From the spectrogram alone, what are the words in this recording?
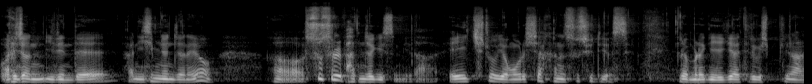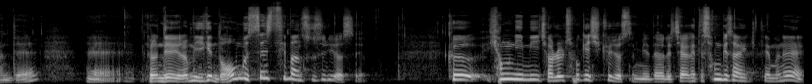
오래전 일인데 한 20년 전에요 어, 수술을 받은 적이 있습니다. H로 영어로 시작하는 수술이었어요. 여러분에게 얘기 드리고 싶지는 않은데 예, 그런데 여러분 이게 너무 센시티브한 수술이었어요. 그 형님이 저를 소개시켜 줬습니다. 그래서 제가 그때 선교사였기 때문에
